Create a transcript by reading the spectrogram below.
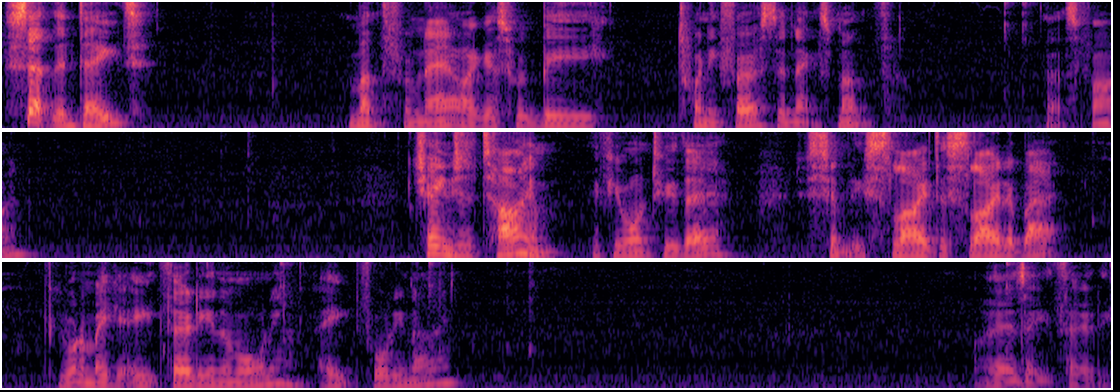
Set the date. Month from now, I guess, would be 21st of next month. That's fine. Change the time if you want to there. Just simply slide the slider back. If you want to make it 8.30 in the morning, 8.49. There's 8.30.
